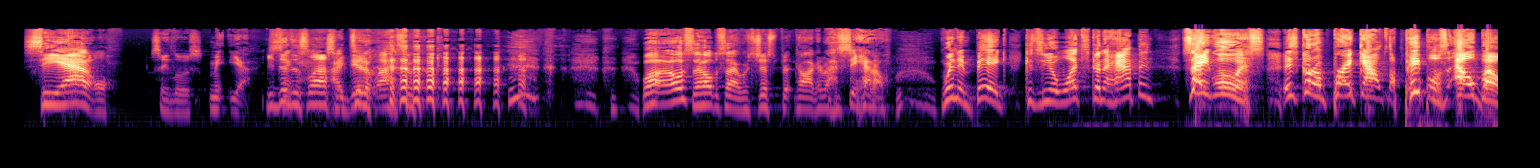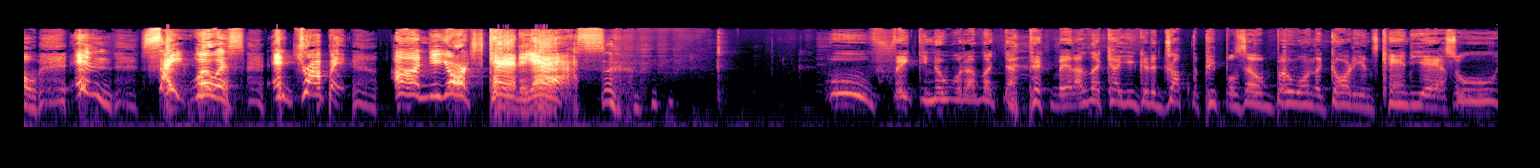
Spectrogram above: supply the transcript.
Seattle. St. Louis. I mean, yeah. You did this last week, I did too. it last week. well, it also helps that I was just talking about Seattle winning big because you know what's going to happen? St. Louis is going to break out the people's elbow in St. Louis and drop it on New York's candy ass. Ooh, fake, you know what? I like that pick, man. I like how you're gonna drop the people's elbow on the Guardians' candy ass. Ooh,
